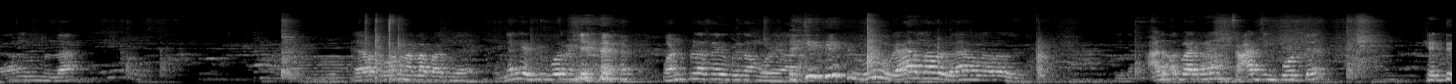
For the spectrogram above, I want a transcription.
வேற எதுவும் இல்லை. வேற ஃபோன் நல்லா பாருங்க என்னங்க இப்படி போடுறீங்க? ஒன் ப்ளஸ்ஸே இப்படி தான் போடுவேன் ஊ, வேற லெவல் வேற லெவல் அடுத்து பாருங்க சார்ஜிங் போட்டு ஹெட்டு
